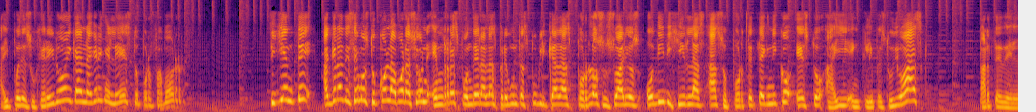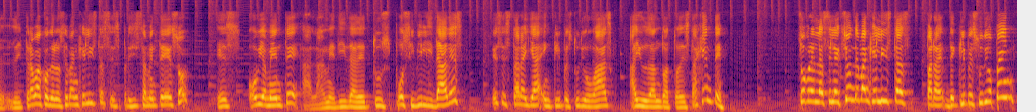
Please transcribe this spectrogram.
ahí puedes sugerir, oigan, agréguenle esto, por favor. Siguiente, agradecemos tu colaboración en responder a las preguntas publicadas por los usuarios o dirigirlas a soporte técnico, esto ahí en Clip Studio Ask. Parte del, trabajo de los evangelistas es precisamente eso, es obviamente a la medida de tus posibilidades, es estar allá en Clip Studio Ask ayudando a toda esta gente. Sobre la selección de evangelistas para, de Clip Studio Paint,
